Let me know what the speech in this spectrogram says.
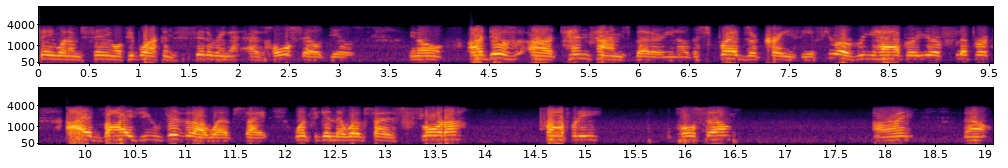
seeing what I'm seeing, what people are considering as wholesale deals. You know, our deals are ten times better. You know, the spreads are crazy. If you're a rehabber, you're a flipper, I advise you visit our website. Once again, that website is Florida Property Wholesale. All right. Now,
